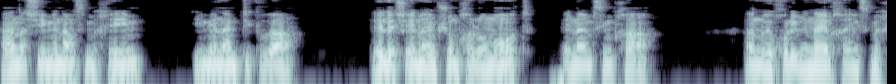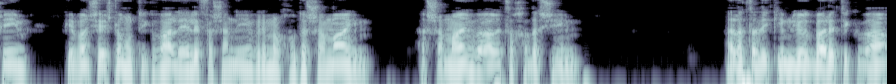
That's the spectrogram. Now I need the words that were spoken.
האנשים אינם שמחים אם אין להם תקווה. אלה שאין להם שום חלומות, אין להם שמחה. אנו יכולים לנהל חיים שמחים כיוון שיש לנו תקווה לאלף השנים ולמלכות השמיים, השמיים והארץ החדשים. על הצדיקים להיות בעלי תקווה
